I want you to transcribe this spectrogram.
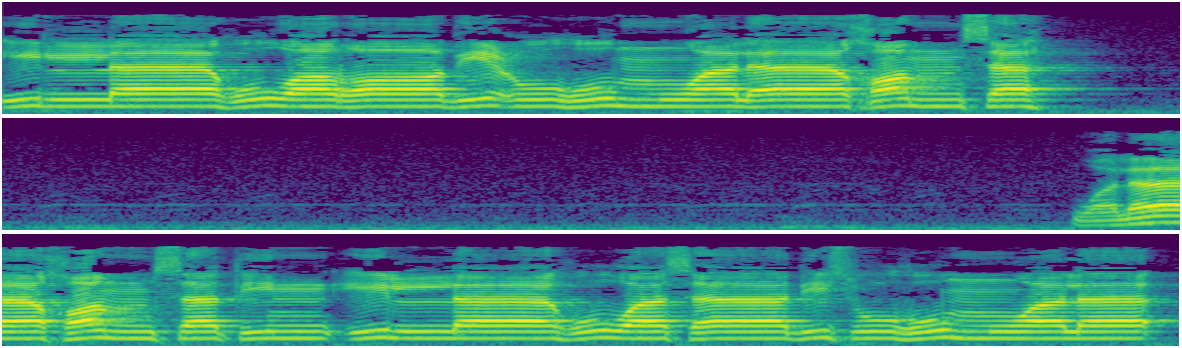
إِلَّا هُوَ رَابِعُهُمْ وَلَا خَمْسَةٍ. إلا هو سادسهم ولا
